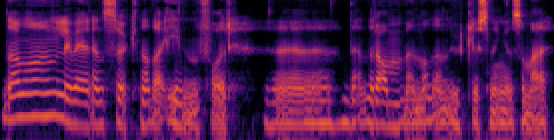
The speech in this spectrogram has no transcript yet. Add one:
da, må man levere en søknad da innenfor uh, den rammen og den utlysningen som er.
